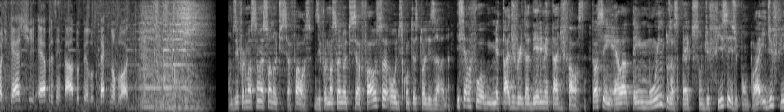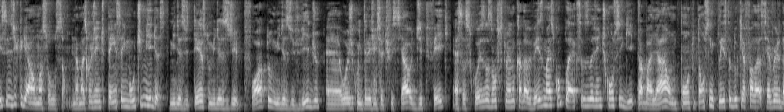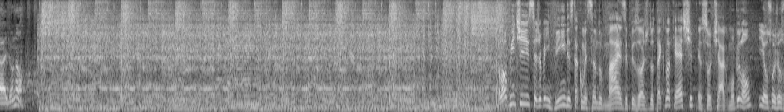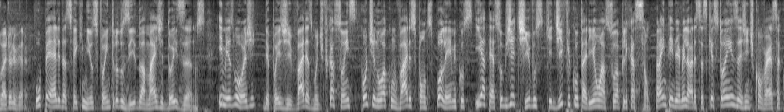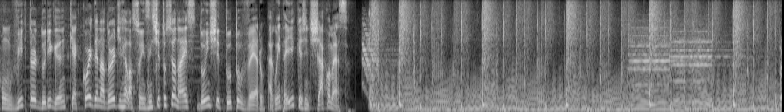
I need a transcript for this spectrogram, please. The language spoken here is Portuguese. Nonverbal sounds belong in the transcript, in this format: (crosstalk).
podcast é apresentado pelo Tecnoblog. Desinformação é só notícia falsa? Desinformação é notícia falsa ou descontextualizada? E se ela for metade verdadeira e metade falsa? Então, assim, ela tem muitos aspectos, são difíceis de pontuar e difíceis de criar uma solução. Ainda mais quando a gente pensa em multimídias: mídias de texto, mídias de foto, mídias de vídeo. É, hoje, com inteligência artificial, deepfake, essas coisas vão se tornando cada vez mais complexas da gente conseguir trabalhar um ponto tão simplista do que é falar se é verdade ou não. Ouvinte, seja bem-vindo. Está começando mais episódio do Tecnocast. Eu sou o Thiago Mobilon. E eu sou Josué de Oliveira. O PL das fake news foi introduzido há mais de dois anos. E mesmo hoje, depois de várias modificações, continua com vários pontos polêmicos e até subjetivos que dificultariam a sua aplicação. Para entender melhor essas questões, a gente conversa com Victor Durigan, que é coordenador de relações institucionais do Instituto Vero. Aguenta aí que a gente já começa.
